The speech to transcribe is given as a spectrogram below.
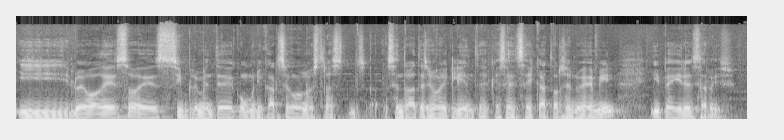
Y luego de eso es simplemente comunicarse con nuestro centro de atención al cliente, que es el 614-9000, y pedir el servicio.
